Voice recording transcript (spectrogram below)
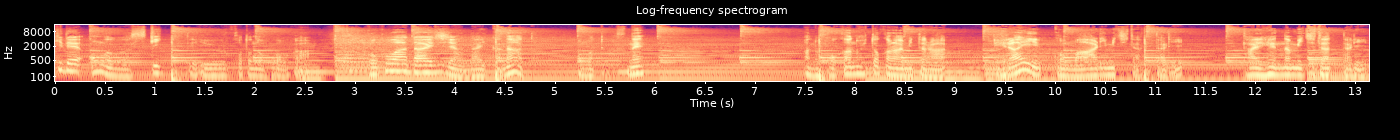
気で音楽が好きっていうことの方が僕は大事じゃないかなと思ってますね。あの他の人から見たらえらいこう回り道だったり大変な道だったり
